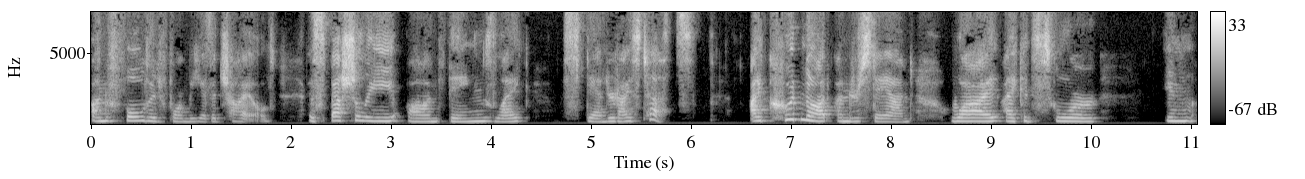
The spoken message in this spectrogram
unfolded for me as a child, especially on things like standardized tests. I could not understand why I could score in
